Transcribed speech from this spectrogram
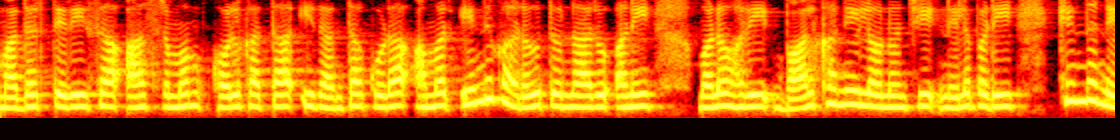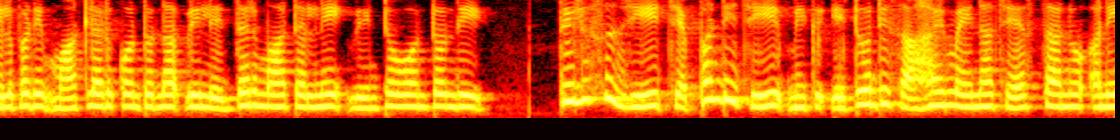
మదర్ తెరీసా ఆశ్రమం కోల్కతా ఇదంతా కూడా అమర్ ఎందుకు అడుగుతున్నారు? అని మనోహరి బాల్కనీలో నుంచి నిలబడి కింద నిలబడి మాట్లాడుకుంటున్న వీళ్ళిద్దరి మాటల్ని వింటూ ఉంటుంది. తెలుసు జీ చెప్పండి జీ మీకు ఎటువంటి సహాయమైనా చేస్తాను అని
